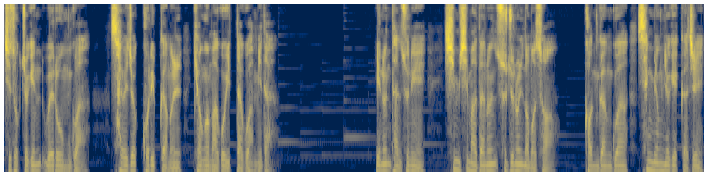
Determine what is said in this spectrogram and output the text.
지속적인 외로움과 사회적 고립감을 경험하고 있다고 합니다. 이는 단순히 심심하다는 수준을 넘어서 건강과 생명력에까지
